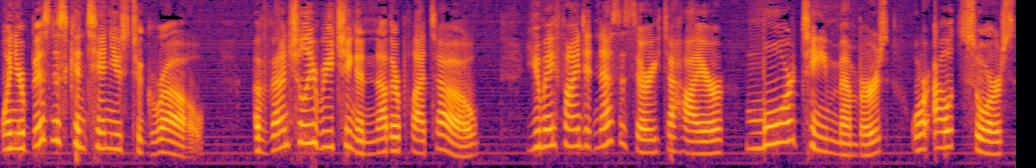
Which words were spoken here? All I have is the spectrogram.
When your business continues to grow, eventually reaching another plateau, you may find it necessary to hire more team members or outsource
